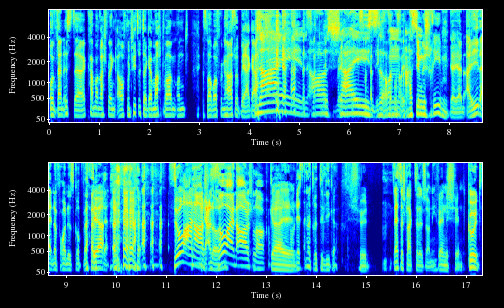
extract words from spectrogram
Und dann ist der Kameraschwenk auf den Schiedsrichter gemacht worden und es war Wolfgang Haselberger. Nein, war oh scheiße. so Und hast du ihm geschrieben? Ja, ja, jeder in der Freundesgruppe. Ja. so ein ja Arschloch. so ein Arschloch. Geil. Aber der ist auch nur dritte Liga. Schön. Letzte Schlagzeile, Johnny. Wäre nicht schön. Gut,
